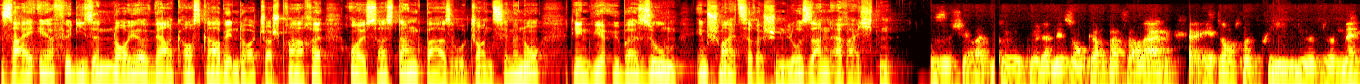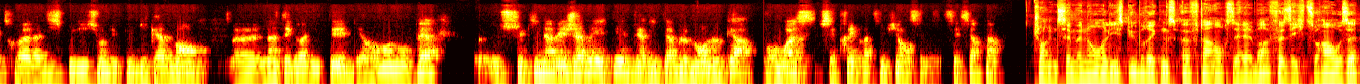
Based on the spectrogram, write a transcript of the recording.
sei er für diese neue Werkausgabe in deutscher Sprache äußerst dankbar, so John Simenon, den wir über Zoom im schweizerischen Lausanne erreichten. Je suis ravi que, que la maison Kampa Verlag ait entrepris de mettre à la disposition du public allemand euh, l'intégralité des romans de mon père, ce qui n'avait jamais été véritablement le cas. Pour moi, c'est très gratifiant, c'est certain. John Simenon liest übrigens öfter auch selber für sich zu Hause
